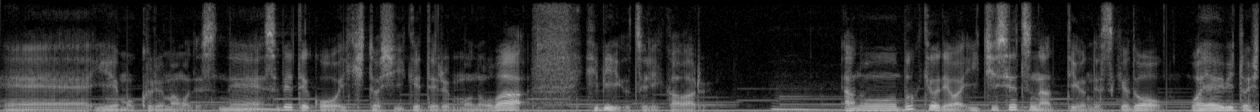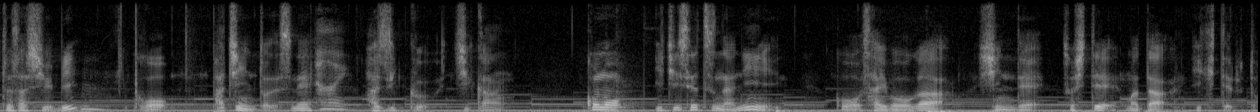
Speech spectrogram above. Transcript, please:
えー家も車もですね、うん。すべてこう生きとし生けてるものは日々移り変わる。うん。あの仏教では一刹那っていうんですけど親指と人差し指、うん。こうパチンとですねはい。弾く時間。この一刹那にこう細胞が死んでそしてまた生きてると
